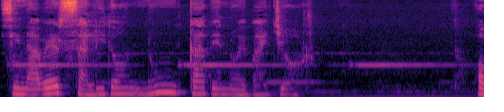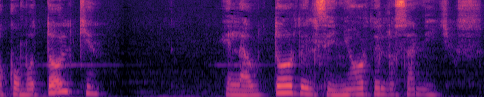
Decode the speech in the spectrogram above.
sin haber salido nunca de Nueva York. O como Tolkien, el autor del Señor de los Anillos,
